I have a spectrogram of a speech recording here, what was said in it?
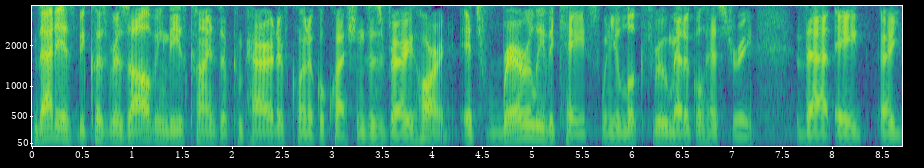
That is because resolving these kinds of comparative clinical questions is very hard. It's rarely the case when you look through medical history that a, a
